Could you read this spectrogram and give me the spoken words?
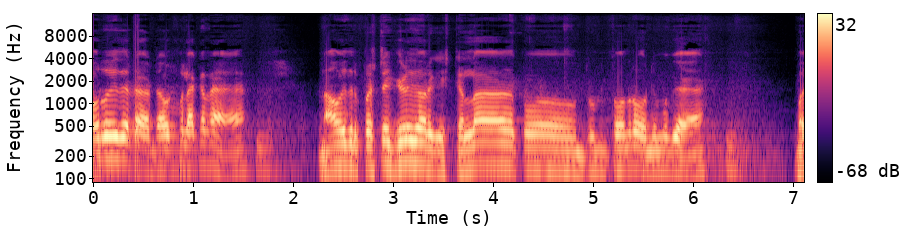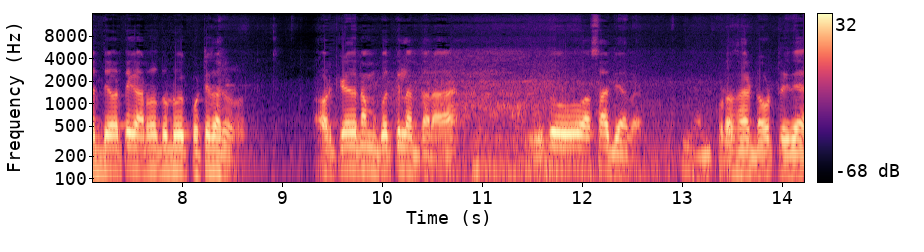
ಅವರು ಇದೆ ಡೌಟ್ಫುಲ್ ಯಾಕಂದ್ರೆ ನಾವು ಇದ್ರ ಪ್ರಶ್ನೆ ಕೇಳಿದ್ವಿ ಅವ್ರಿಗೆ. ಇಷ್ಟೆಲ್ಲ ದುಡ್ಡು ತೊಗೊಂಡ್ರು ನಿಮಗೆ ಮಧ್ಯವರ್ತಿಗೆ ಅರ್ಧ ದುಡ್ಡು ಹೋಗಿ ಕೊಟ್ಟಿದ್ದಾರೆ ಇವರು. ಅವ್ರು ಕೇಳಿದ್ರೆ ನಮ್ಗೆ ಗೊತ್ತಿಲ್ಲ ಅಂತಾರ. ಇದು ಅಸಾಧ್ಯ ಅದ. ನಮ್ಗೆ ಕೂಡ ಸಹ ಡೌಟ್ ಇದೆ.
